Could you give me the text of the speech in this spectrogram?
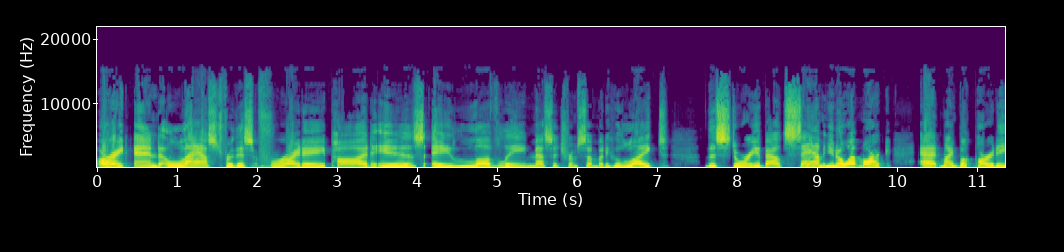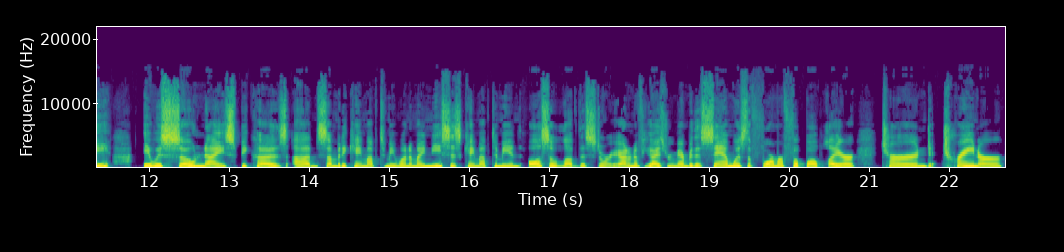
All right. And last for this Friday pod is a lovely message from somebody who liked the story about Sam. You know what, Mark? At my book party, it was so nice because um, somebody came up to me. One of my nieces came up to me and also loved this story. I don't know if you guys remember this. Sam was the former football player turned trainer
